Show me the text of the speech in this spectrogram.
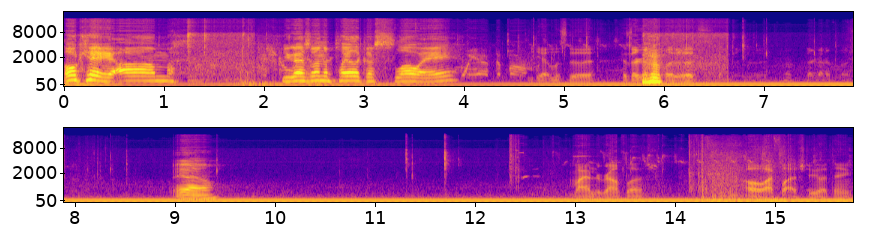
Okay. Um. You guys want to play like a slow A? We have the bomb. Yeah, let's do it. Cause they're gonna push this. Yeah. My underground flash. Oh, I flashed you. I think.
